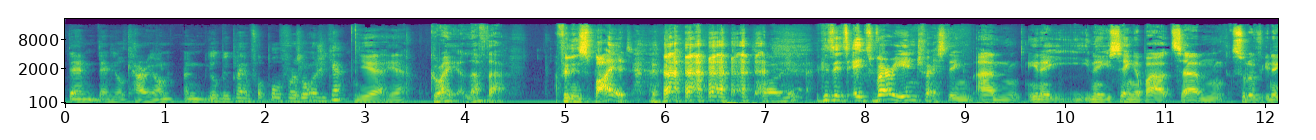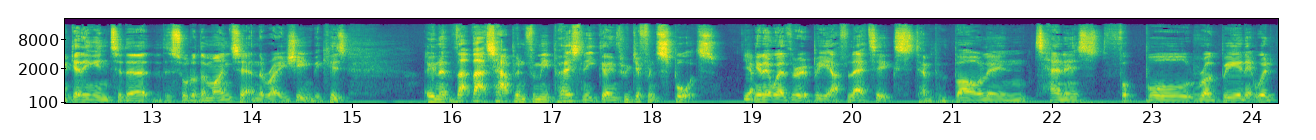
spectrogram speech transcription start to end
then then you'll carry on and you'll be playing football for as long as you can. Yeah, yeah. Great, I love that. I feel inspired. Because it's it's very interesting. Um, you know, you, you know, you're saying about um, sort of you know getting into the the sort of the mindset and the regime because you know that that's happened for me personally going through different sports. Yeah. You know, whether it be athletics, tenpin bowling, tennis, football, rugby, and it would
